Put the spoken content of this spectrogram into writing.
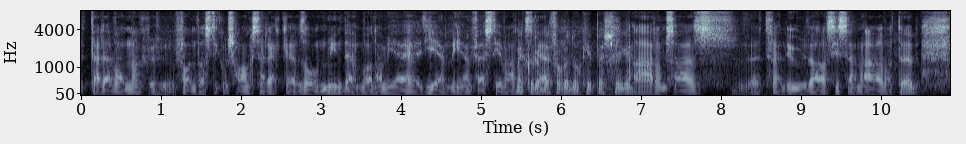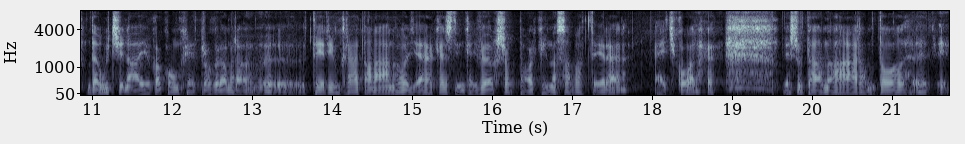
tele vannak fantasztikus hangszerekkel, minden van, ami egy ilyen, ilyen fesztivál. Mekkora befogadó képessége? 350 ülve, azt hiszem állva több, de úgy csináljuk a konkrét programra térjünk rá talán, hogy elkezdünk egy workshoppal kint a szabadtéren, egykor, és utána háromtól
